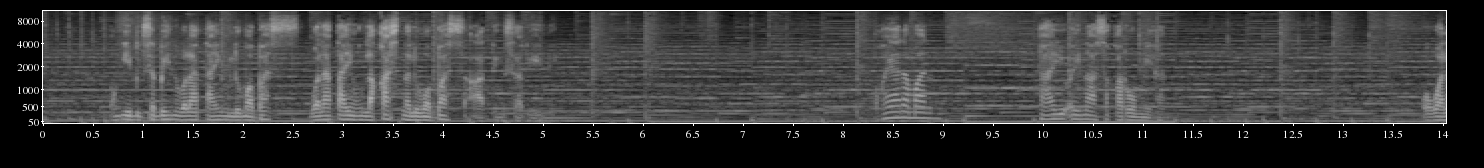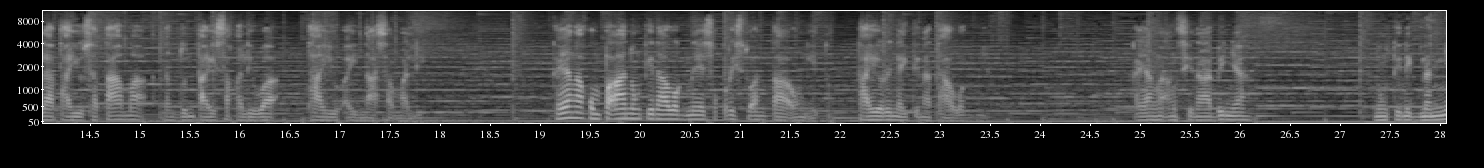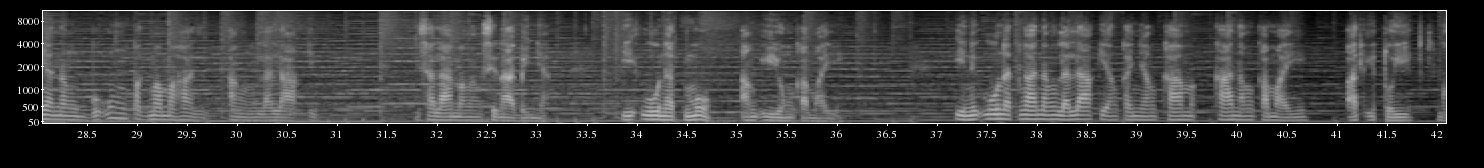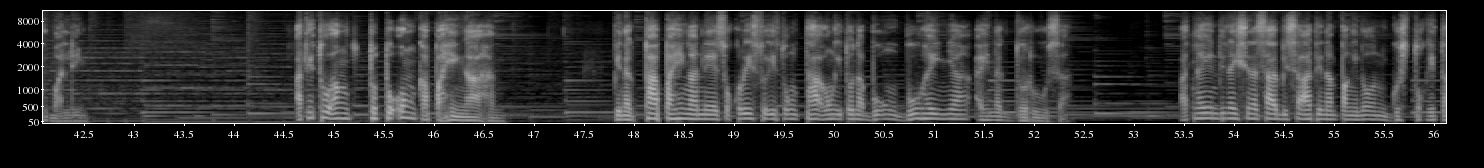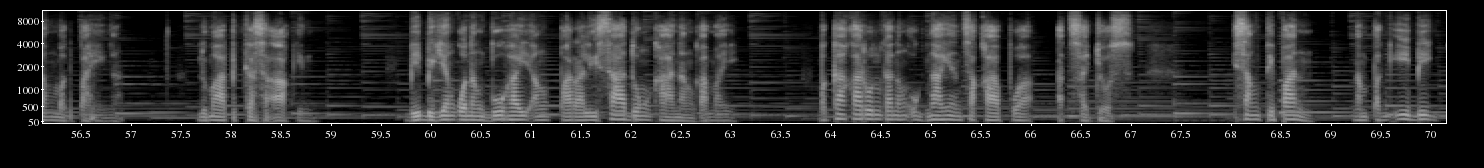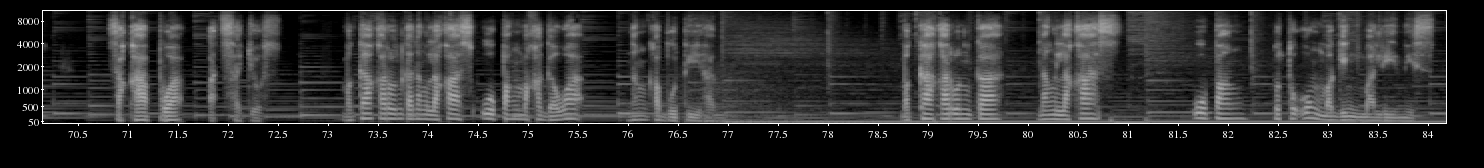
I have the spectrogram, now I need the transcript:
Ang ibig sabihin wala tayong lumabas, wala tayong lakas na lumabas sa ating sarili. Kaya naman, tayo ay nasa karumihan. O wala tayo sa tama, nandun tayo sa kaliwa, tayo ay nasa mali. Kaya nga kung paanong tinawag ni Yeso Kristo ang taong ito, tayo rin ay tinatawag niya. Kaya nga ang sinabi niya, nung tinignan niya ng buong pagmamahal ang lalaki, isa lamang ang sinabi niya, iunat mo ang iyong kamay. Iniunat nga ng lalaki ang kanyang kam- kanang kamay at ito'y gumaling. At ito ang totoong kapahingahan. Pinagpapahinga ni Yeso Kristo itong taong ito na buong buhay niya ay nagdurusa. At ngayon din ay sinasabi sa atin ng Panginoon, gusto kitang magpahinga. Lumapit ka sa akin. Bibigyan ko ng buhay ang paralisadong kanang kamay. Magkakaroon ka ng ugnayan sa kapwa at sa Diyos. Isang tipan ng pag-ibig sa kapwa at sa Diyos. Magkakaroon ka ng lakas upang makagawa ng kabutihan. Magkakaroon ka ng lakas upang totoong maging malinis.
